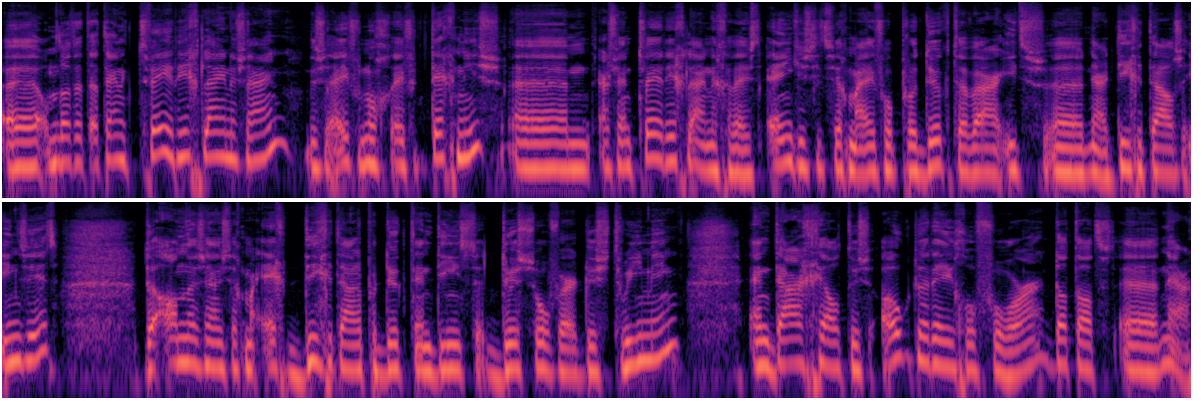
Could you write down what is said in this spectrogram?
Uh, omdat het uiteindelijk twee richtlijnen zijn. Dus even nog even technisch. Uh, er zijn twee richtlijnen geweest. Eentje ziet zeg maar even op producten waar iets nou, digitaals in zit. De andere zijn zeg maar echt digitale producten en diensten, dus software, dus streaming. En daar geldt dus ook de regel voor dat dat nou ja,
